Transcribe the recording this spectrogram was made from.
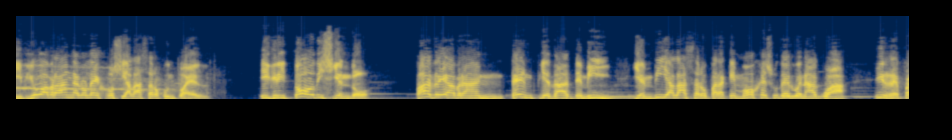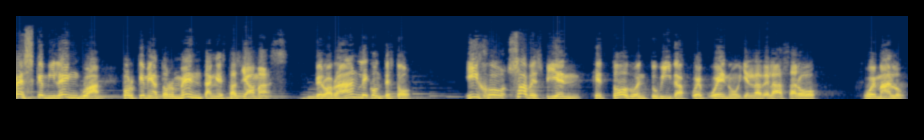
y vio a Abraham a lo lejos y a Lázaro junto a él. Y gritó diciendo, Padre Abraham, ten piedad de mí y envía a Lázaro para que moje su dedo en agua y refresque mi lengua, porque me atormentan estas llamas. Pero Abraham le contestó, Hijo, sabes bien que todo en tu vida fue bueno y en la de Lázaro fue malo.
